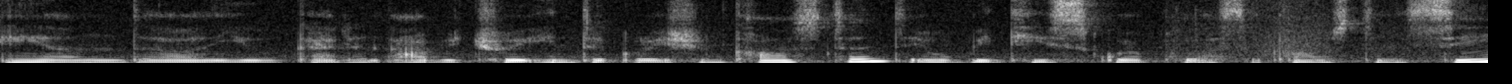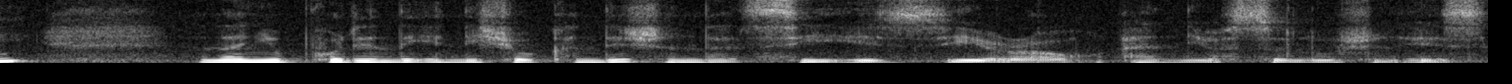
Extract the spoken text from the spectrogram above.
and uh, you get an arbitrary integration constant. It will be t squared plus a constant c. And then you put in the initial condition that c is 0 and your solution is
